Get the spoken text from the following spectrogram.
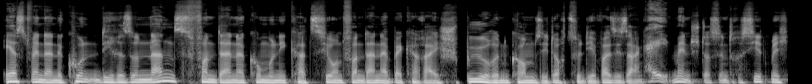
Erst wenn deine Kunden die Resonanz von deiner Kommunikation, von deiner Bäckerei spüren, kommen sie doch zu dir, weil sie sagen, hey Mensch, das interessiert mich,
